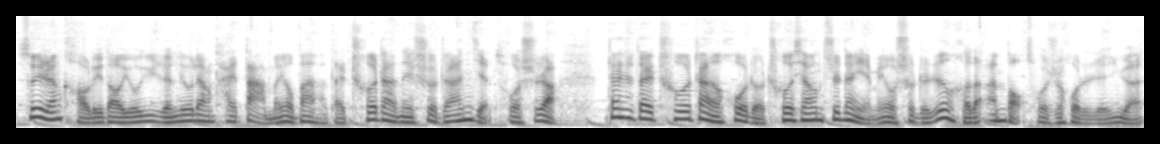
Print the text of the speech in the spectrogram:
虽然考虑到由于人流量太大，没有办法在车站内设置安检措施啊，但是在车站或者车厢之内也没有设置任何的安保措施或者人员。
